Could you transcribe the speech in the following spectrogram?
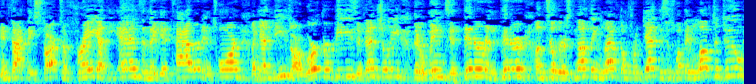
In fact, they start to fray at the ends and they get tattered and torn. Again, these are worker bees. Eventually, their wings get thinner and thinner until there's nothing left. Don't forget, this is what they love to do.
